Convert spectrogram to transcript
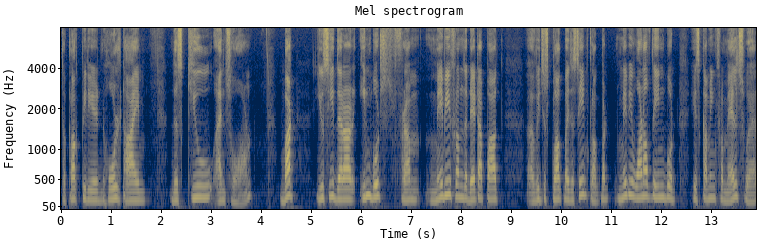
the clock period, hold time, this Q and so on. But you see there are inputs from maybe from the data path uh, which is clocked by the same clock but maybe one of the input is coming from elsewhere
